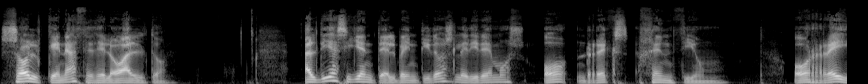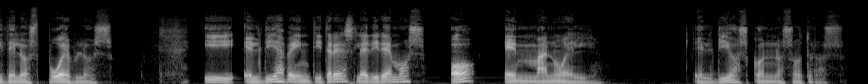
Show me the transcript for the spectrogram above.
sol que nace de lo alto. Al día siguiente, el 22, le diremos, oh Rex Gentium, oh Rey de los pueblos. Y el día 23 le diremos, oh Emmanuel, el Dios con nosotros.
